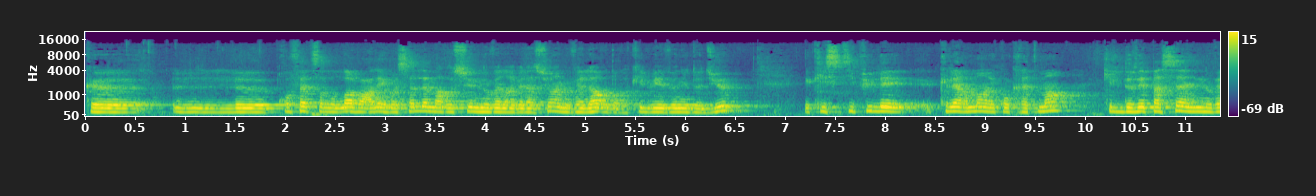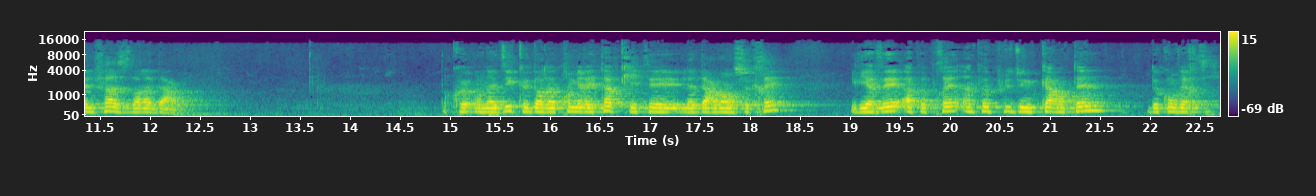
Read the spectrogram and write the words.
que le prophète sallallahu a reçu une nouvelle révélation, un nouvel ordre qui lui est venu de Dieu et qui stipulait clairement et concrètement qu'il devait passer à une nouvelle phase dans la da'wah. Donc on a dit que dans la première étape qui était la da'wah en secret, il y avait à peu près un peu plus d'une quarantaine de convertis.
